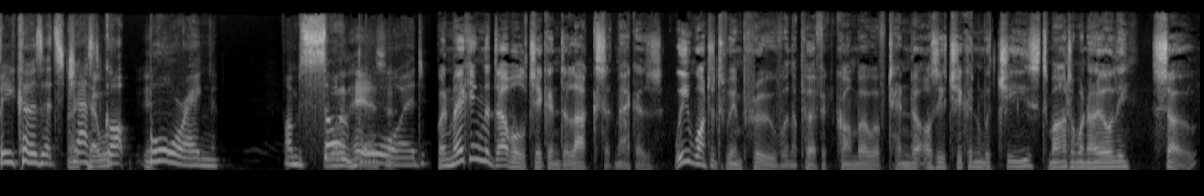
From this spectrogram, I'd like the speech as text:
because it's just okay, well, got yeah. boring. I'm so well, bored. When making the double chicken deluxe at Macca's, we wanted to improve on the perfect combo of tender Aussie chicken with cheese, tomato, and aioli. So,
